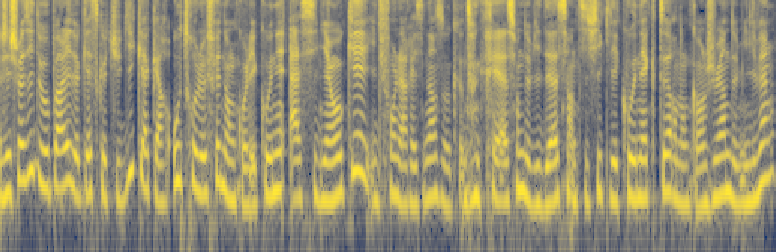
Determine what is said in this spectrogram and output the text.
J'ai choisi de vous parler de Qu'est-ce que tu dis, car outre le fait donc qu'on les connaît assez bien ok, ils font la résidence de, création de vidéos scientifiques, les connecteurs, donc en juin 2020.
